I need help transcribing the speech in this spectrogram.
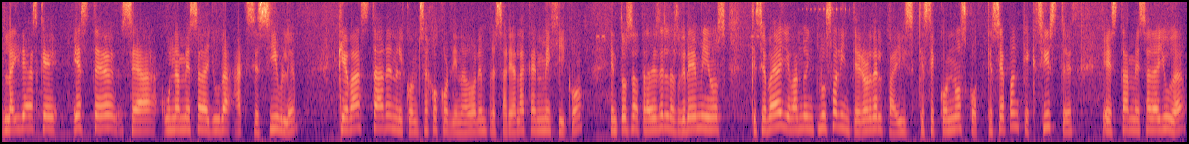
La idea es que este sea una mesa de ayuda accesible que va a estar en el Consejo Coordinador Empresarial acá en México. Entonces, a través de los gremios, que se vaya llevando incluso al interior del país, que se conozca, que sepan que existe esta mesa de ayuda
